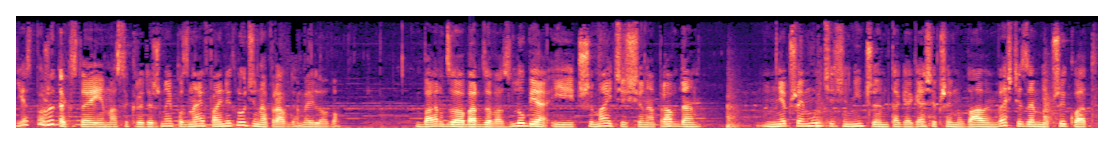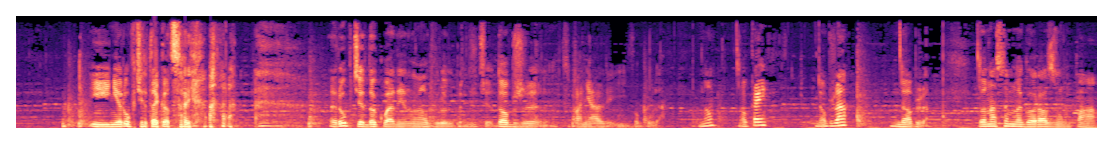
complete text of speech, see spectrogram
Jest pożytek z tej masy krytycznej, poznaję fajnych ludzi naprawdę mailowo. Bardzo, bardzo Was lubię i trzymajcie się naprawdę. Nie przejmujcie się niczym, tak jak ja się przejmowałem. Weźcie ze mnie przykład i nie róbcie tego, co ja. Róbcie dokładnie na odwrót, będziecie dobrzy, wspaniali i w ogóle. No, okej? Okay? Dobrze? Dobrze. Do następnego razu. Pa.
